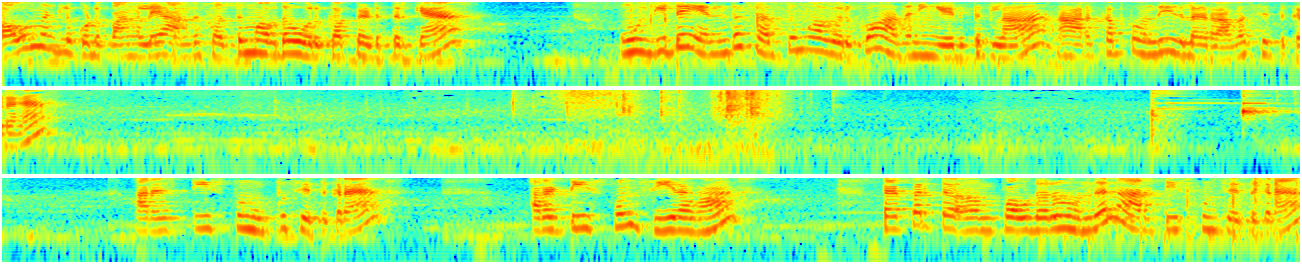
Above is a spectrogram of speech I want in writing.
கவர்மெண்ட்டில் கொடுப்பாங்க இல்லையா? அந்த சத்து மாவு தான் ஒரு கப் எடுத்திருக்கேன். உங்ககிட்ட எந்த சத்து மாவு இருக்கோ அதை நீங்கள் எடுத்துக்கலாம். நான் அரை கப் வந்து இதில் ரவை சேர்த்துக்கிறேன். அரை டீஸ்பூன் உப்பு சேர்த்துக்கிறேன். அரை டீஸ்பூன் சீரகம். பெப்பர் பவுடரும் um, வந்து நான் அரை டீஸ்பூன் சேர்த்துக்கிறேன்.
